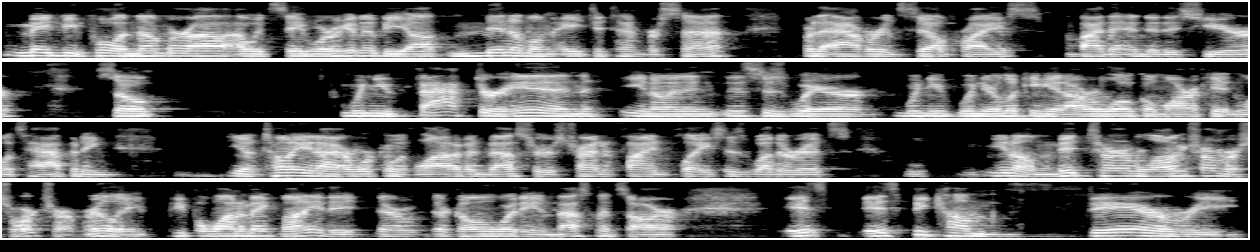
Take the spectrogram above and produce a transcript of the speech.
made me pull a number out, I would say we're going to be up minimum eight to ten percent for the average sale price by the end of this year. So when you factor in, you know, and this is where when you when you're looking at our local market and what's happening, you know, Tony and I are working with a lot of investors trying to find places, whether it's you know midterm, long term, or short term. Really, people want to make money. They they're they're going where the investments are. It's it's become very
